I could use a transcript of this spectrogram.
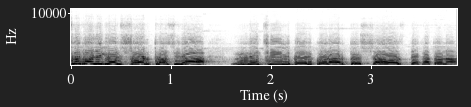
যুবলীগের সন্ত্রাসীরা মিছিল বের করার দুঃসাহস দেখাত না।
